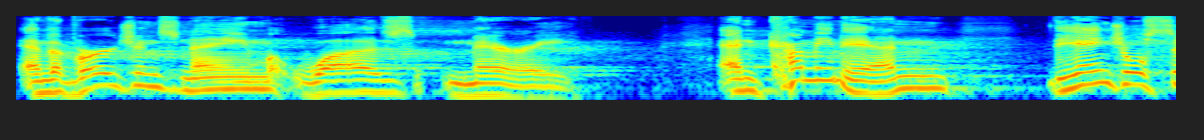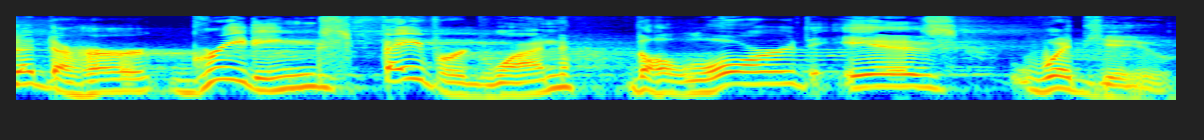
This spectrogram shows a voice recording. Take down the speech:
and the virgin's name was Mary. And coming in, the angel said to her, Greetings, favored one, the Lord is with you.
